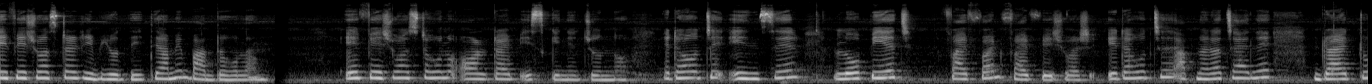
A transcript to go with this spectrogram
এই ফেস ওয়াশটার রিভিউ দিতে আমি বাধ্য হলাম। এই ফেস ওয়াশটা হলো অল টাইপ স্কিনের জন্য। এটা হচ্ছে ইনসের low pH five point five face wash এটা হচ্ছে আপনারা চাইলে ড্রাই টু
